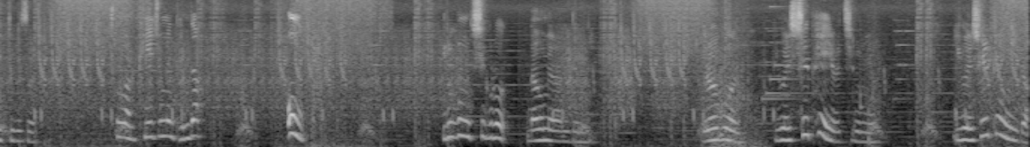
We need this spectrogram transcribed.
이쪽에서 총만 피해주면 된다. 오 이런 식으로 나오면 안 된다. 여러분 이건 실패예요 지금요. 이건 실패입니다.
